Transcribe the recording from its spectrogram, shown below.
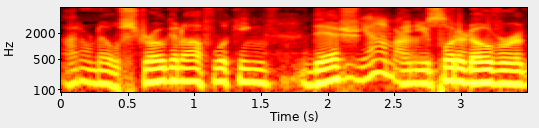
I don't know stroganoff looking dish and you put it over.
